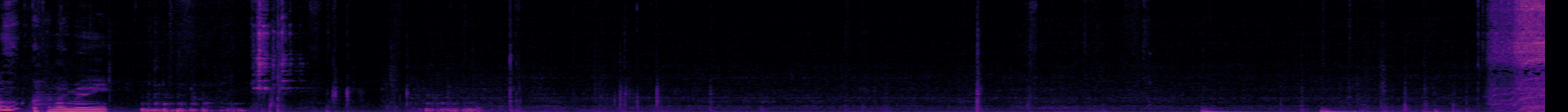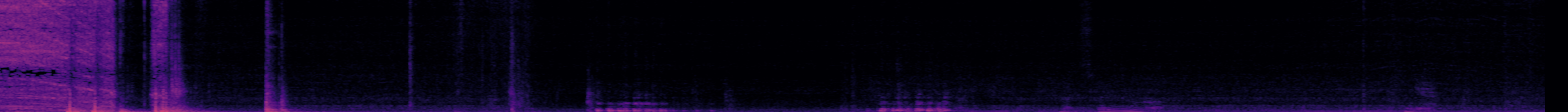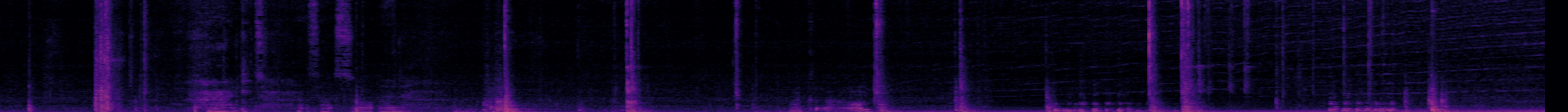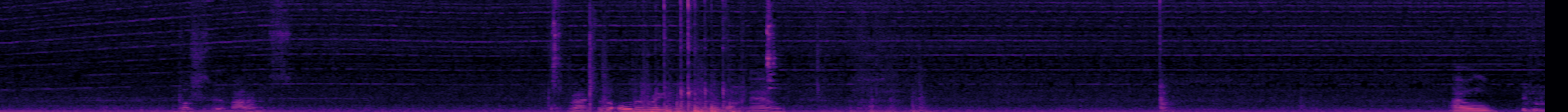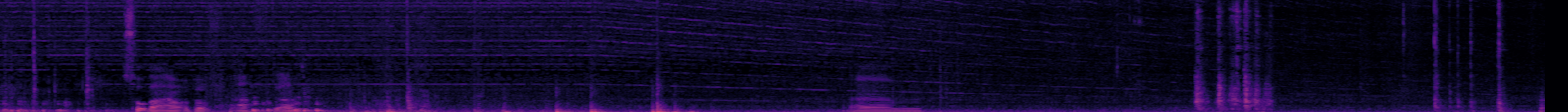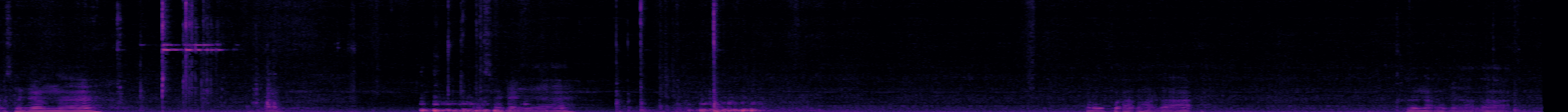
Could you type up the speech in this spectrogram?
Oh, hello mate. Let's see. Yeah. Right, that's that sorted. I'll Bush is a balance. Right, so we've got all the room we want now. I will sort that out above after. Gonna go in there. Gonna go there. And we'll put that like that. Because then that will go like that.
